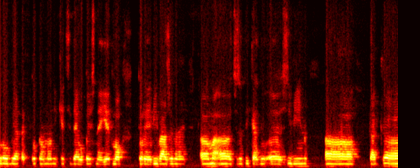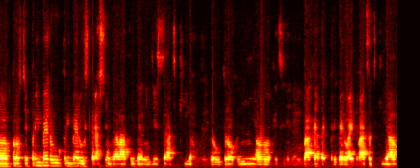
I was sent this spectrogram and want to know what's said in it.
urobia, tak potom oni, keď si dajú bežné jedlo, ktoré je vyvážené, um, uh, čo sa týka uh, živín, tak proste priberú, priberú strašne veľa, priberú 10 kg v troch dní, keď si nedajú bacha, tak priberú aj 20 kg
